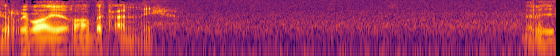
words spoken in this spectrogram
هذه الرواية غابت عني. مليه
